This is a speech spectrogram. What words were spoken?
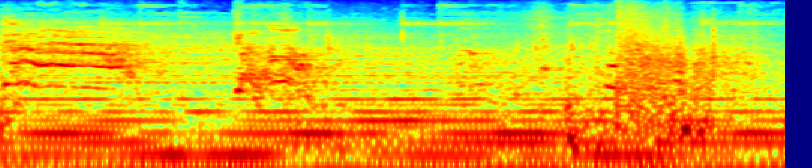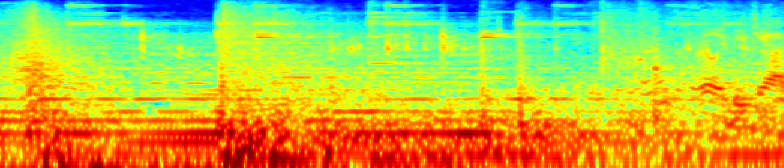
Really good job.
